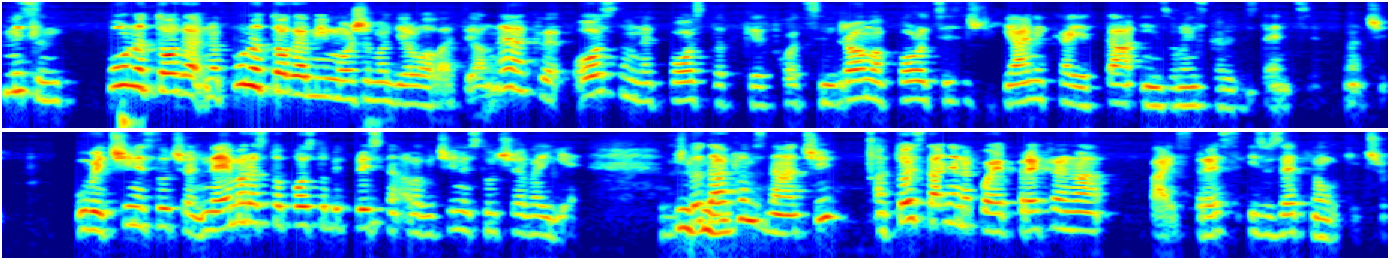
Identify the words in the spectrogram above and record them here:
mislim, puno toga, na puno toga mi možemo djelovati, ali nekakve osnovne postavke kod sindroma policističnih janika je ta inzulinska rezistencija. Znači, u većini slučajeva ne mora 100% biti prisutna, ali u većini slučajeva je. Što mhm. dakle znači, a to je stanje na koje prehrana pa i stres izuzetno utječu.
